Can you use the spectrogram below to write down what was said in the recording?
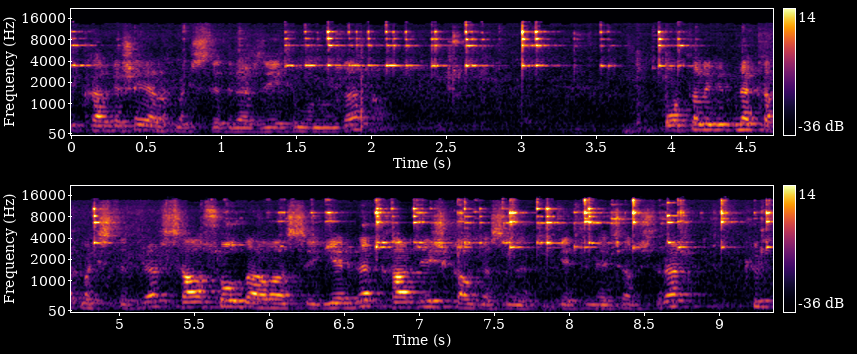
bir kargaşa yaratmak istediler Zeytinburnu'nda. Ortalığı birbirine katmak istediler. Sağ sol davası yerine kardeş kavgasını getirmeye çalıştılar. Kürt,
